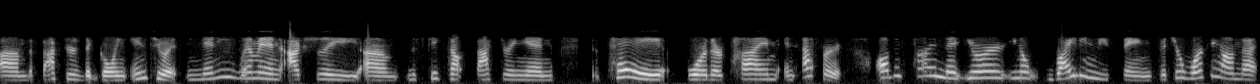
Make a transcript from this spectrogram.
um, the factors that going into it. Many women actually um, mistake not factoring in the pay for their time and effort. All this time that you're, you know, writing these things, that you're working on that,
